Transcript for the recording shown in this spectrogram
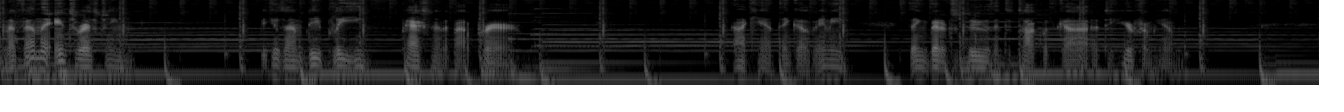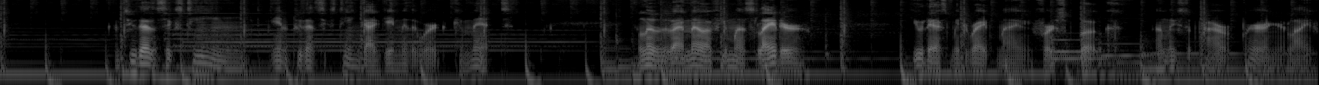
And I found that interesting because I'm deeply passionate about prayer. I can't think of anything better to do than to talk with God and to hear from Him. In 2016, in 2016, God gave me the word commit. And little did I know, a few months later, He would ask me to write my first book, Unleash the Power of Prayer in Your Life.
